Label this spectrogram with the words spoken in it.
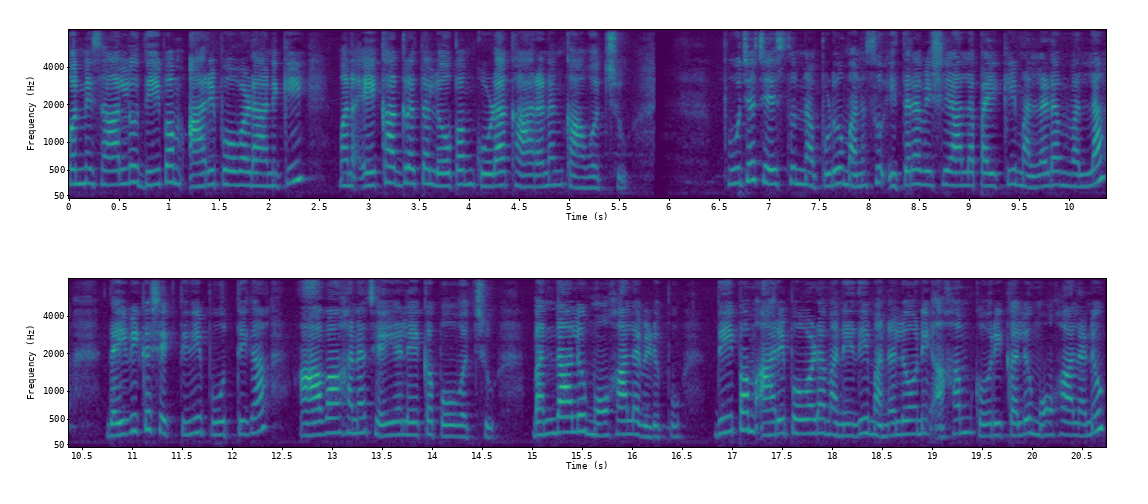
కొన్నిసార్లు దీపం ఆరిపోవడానికి మన ఏకాగ్రత లోపం కూడా కారణం కావచ్చు. పూజ చేస్తున్నప్పుడు మనసు ఇతర విషయాలపైకి మళ్ళడం వల్ల దైవిక శక్తిని పూర్తిగా ఆవాహన చేయలేకపోవచ్చు. బంధాలు మోహాల విడుపు. దీపం ఆరిపోవడం అనేది మనలోని అహం కోరికలు మోహాలను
